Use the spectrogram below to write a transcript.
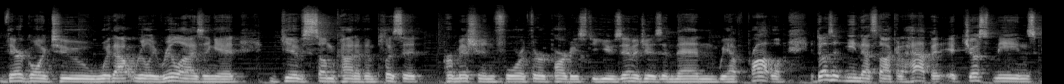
they're going to without really realizing it give some kind of implicit permission for third parties to use images and then we have a problem. It doesn't mean that's not going to happen. It just means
